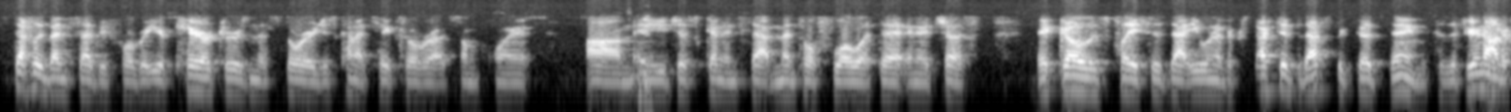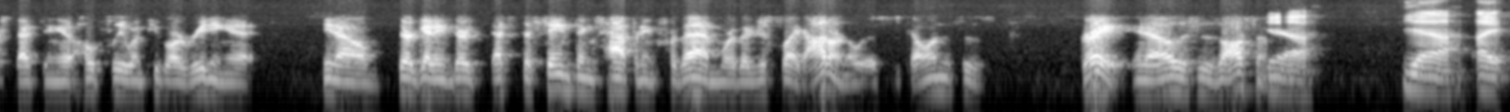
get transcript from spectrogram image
it's definitely been said before, but your characters and the story just kind of takes over at some point, um, and you just get into that mental flow with it, and it just it goes places that you wouldn't have expected. But that's the good thing because if you're not expecting it, hopefully when people are reading it, you know they're getting they're that's the same things happening for them where they're just like I don't know where this is going. This is great. You know, this is awesome. Yeah. Yeah. I,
